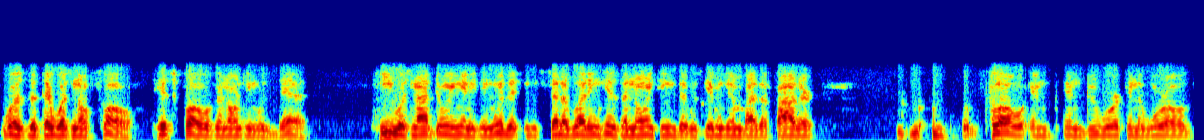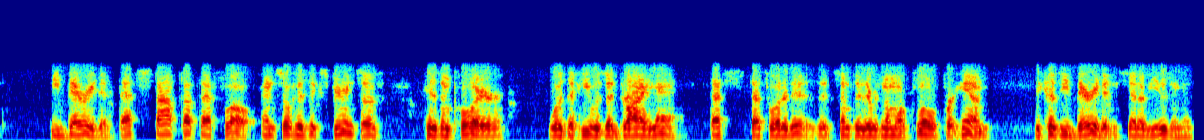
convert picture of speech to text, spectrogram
was that there was no flow. His flow of anointing was dead. He was not doing anything with it. Instead of letting his anointing that was given to him by the Father flow and, and do work in the world, he buried it. That stopped up that flow. And so his experience of his employer was that he was a dry man. That's that's what it is. It's simply there was no more flow for him because he buried it instead of using it.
